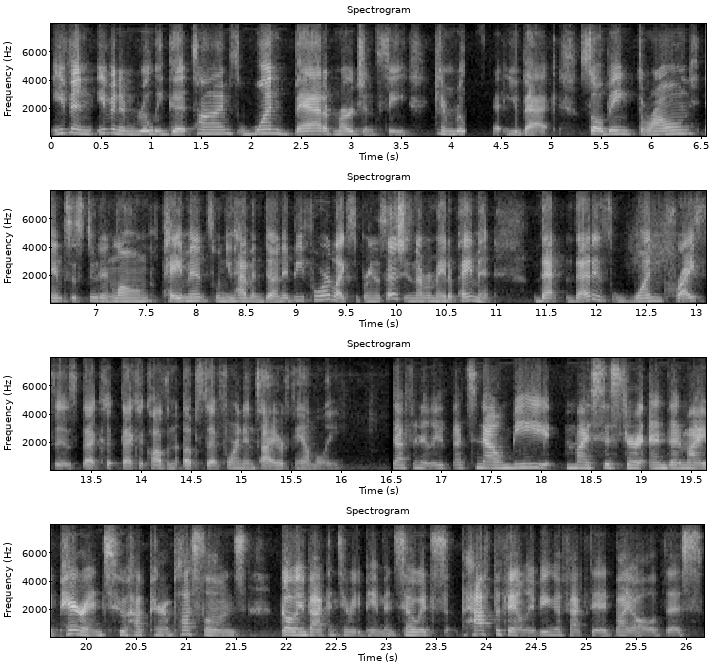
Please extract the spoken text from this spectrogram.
Even even in really good times, one bad emergency can mm-hmm. really set you back. So being thrown into student loan payments when you haven't done it before, like Sabrina said, she's never made a payment. That that is one crisis that could that could cause an upset for an entire family. Definitely. That's now me, my sister, and then my parents who have Parent Plus loans going back into repayment. So it's half the family being affected by all of this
